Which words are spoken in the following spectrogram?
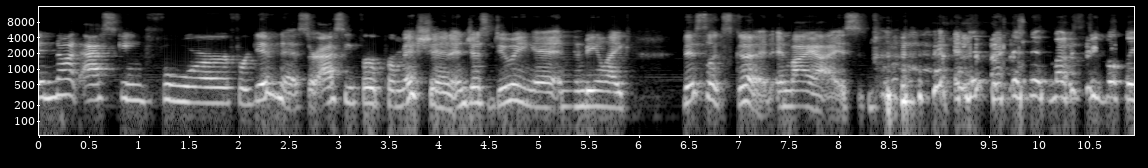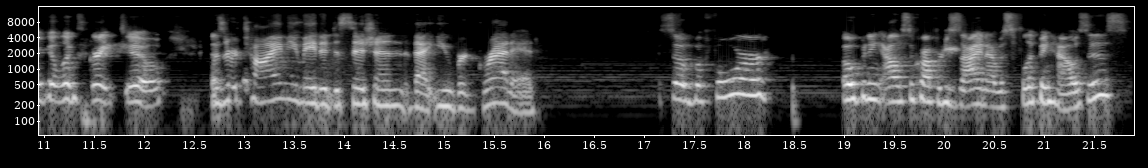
and not asking for forgiveness or asking for permission and just doing it and being like, this looks good in my eyes. and, most people think it looks great too. Was there a time you made a decision that you regretted? So before opening Allison Crawford Design, I was flipping houses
